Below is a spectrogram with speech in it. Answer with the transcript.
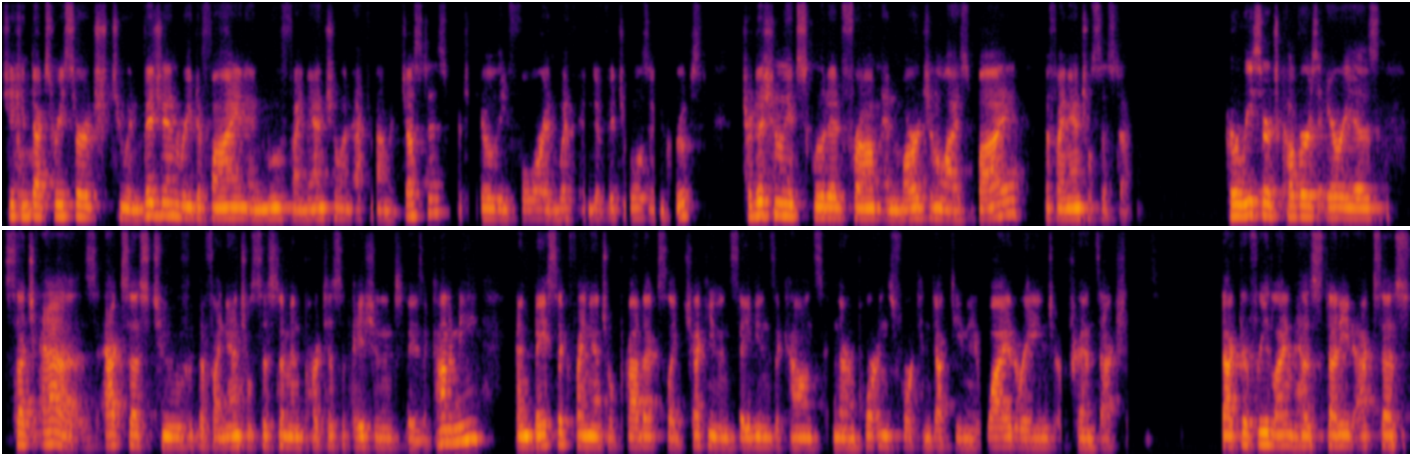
She conducts research to envision, redefine, and move financial and economic justice, particularly for and with individuals and groups traditionally excluded from and marginalized by the financial system. Her research covers areas such as access to the financial system and participation in today's economy, and basic financial products like checking and savings accounts and their importance for conducting a wide range of transactions. Dr. Friedline has studied access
